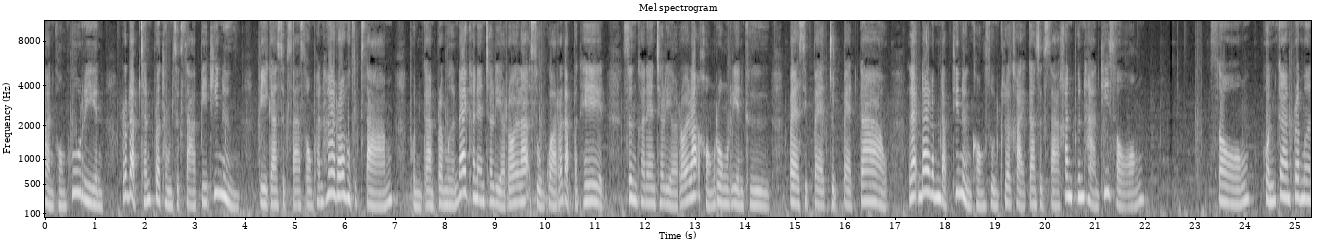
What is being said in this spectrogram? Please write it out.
อ่านของผู้เรียน ระดับชั้นประถมศึกษาปีที่ 1 ปีการศึกษา 2563 ผลการประเมินได้คะแนนเฉลี่ยร้อยละสูงกว่าระดับประเทศ ซึ่งคะแนนเฉลี่ยร้อยละของโรงเรียนคือ 88.89 และได้ลำดับที่ 1 ของศูนย์เครือข่ายการศึกษาขั้นพื้นฐานที่ 2 2. ผลการประเมิน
